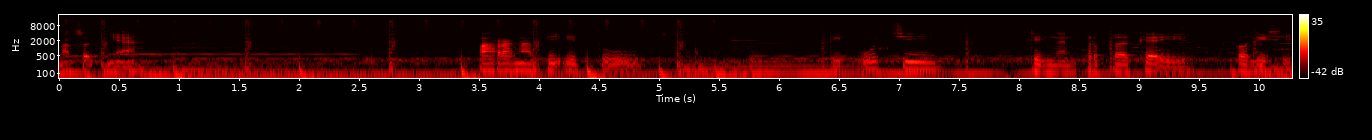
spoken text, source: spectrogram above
Maksudnya para nabi itu diuji dengan berbagai kondisi.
